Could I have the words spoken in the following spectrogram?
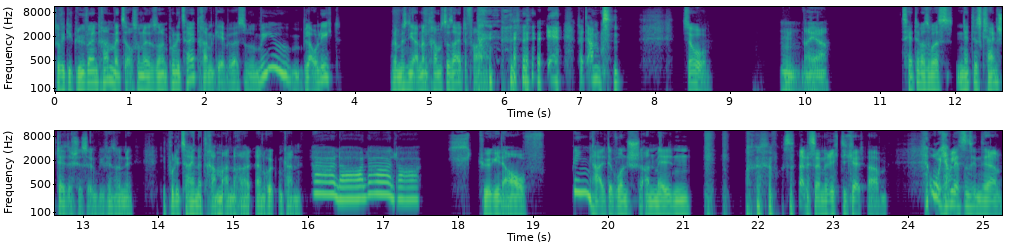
So wie die Glühweintram, wenn es auch so eine, so eine Polizeitram gäbe, weißt du, so Blaulicht. Und dann müssen die anderen Trams zur Seite fahren. Verdammt. So. Hm, naja. Es hätte aber sowas nettes Kleinstädtisches irgendwie, wenn so eine, die Polizei in der Tram anrücken kann. La, la, la, la. Tür geht auf. Bing, Haltewunsch anmelden. Muss alles seine Richtigkeit haben. Oh, ich habe letztens in der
